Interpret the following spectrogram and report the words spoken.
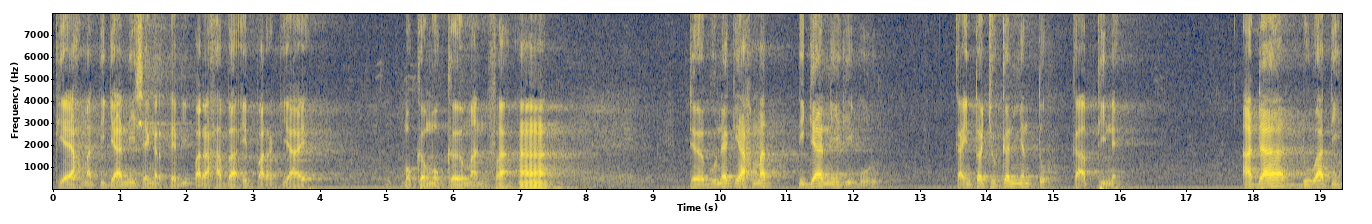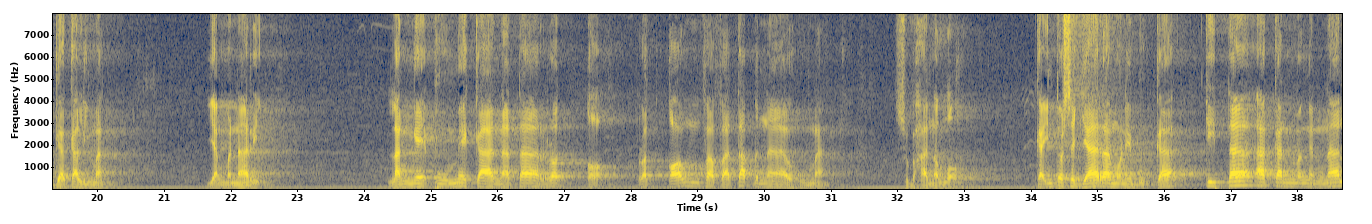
Kiai Ahmad Tijani saya ngerti para habaib, para kiai Moga-moga manfaat. Debuna Ki Ahmad Tijani ki buru. Kainto juga nyentuh ke. Ada dua tiga kalimat yang menarik. Lange bume kanata rotko rotkom fafataknahuma. Subhanallah Kainto sejarah mau buka kita akan mengenal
